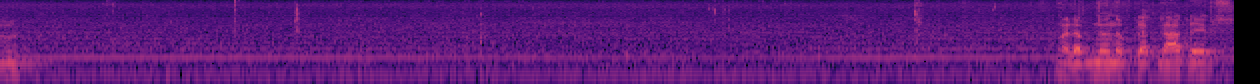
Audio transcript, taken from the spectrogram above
Hmm. Malabno na flat latex.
